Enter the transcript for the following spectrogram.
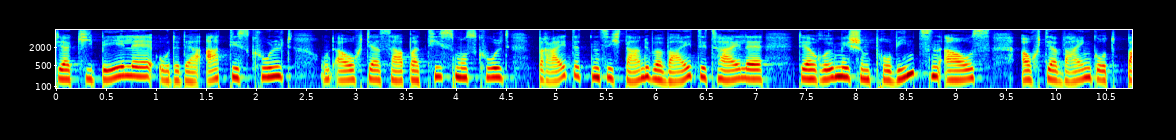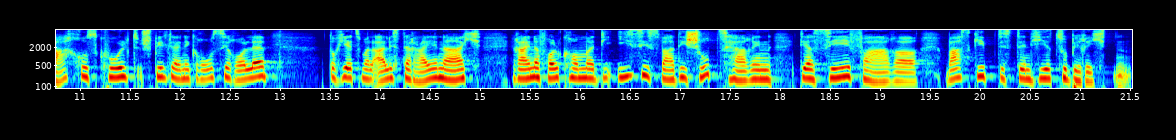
der Kibele oder der Attis-Kult und auch der Sabbatismus-Kult breiteten sich dann über weite Teile der römischen Provinzen aus. Auch der Weingott Bacchus-Kult spielte eine große Rolle. Doch jetzt mal alles der Reihe nach. Rainer Vollkommer, die ISIS war die Schutzherrin der Seefahrer. Was gibt es denn hier zu berichten?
